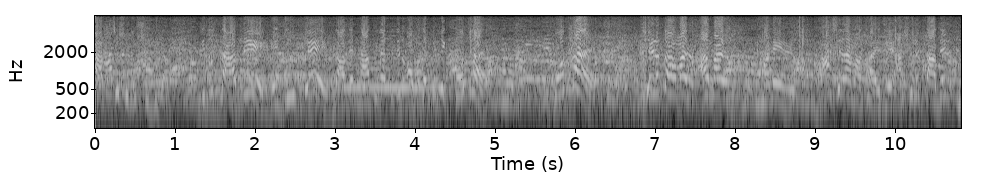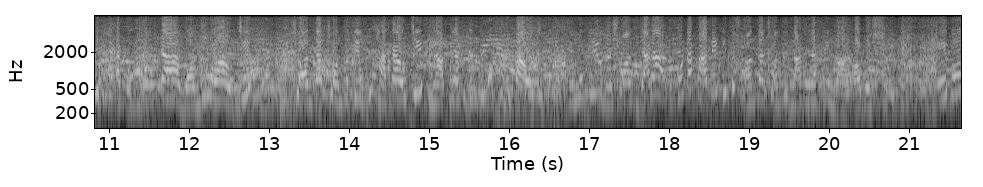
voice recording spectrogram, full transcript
পাচ্ছে সুযোগ সুবিধা। কিন্তু তাদের, এই যুদ্ধে তাদের নাতি নাতিদের অবদান ঠিক কোথায়? কোথায়? সেটা তো আমার আমার মানে আসে না মাথায় যে আসলে তাদের বন্ধ হওয়া উচিত, সন্তান সন্ততি অব্দি থাকা উচিত নাতি নাতিদের অব্দি কখনোই পাওয়া উচিত। যে মুক্তিযোদ্ধা যারা কোটা পাবে কিন্তু সন্তান সন্ততি নাতি নাতি নয়, অবশ্যই। এবং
